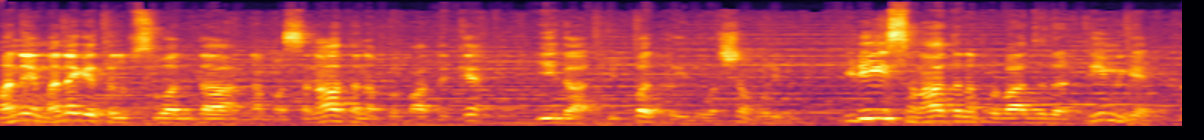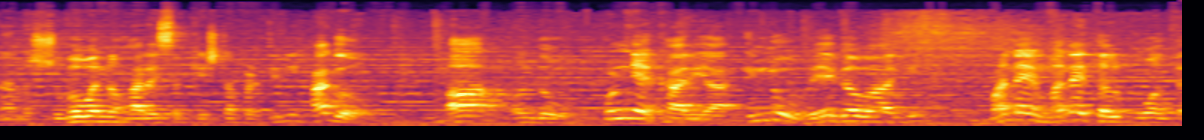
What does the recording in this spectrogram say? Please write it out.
ಮನೆ ಮನೆಗೆ ತಲುಪಿಸುವಂತ ನಮ್ಮ ಸನಾತನ ಪ್ರಭಾತಕ್ಕೆ ಈಗ ಇಪ್ಪತ್ತೈದು ವರ್ಷ ಮುರಿವೆ ಇಡೀ ಸನಾತನ ಪ್ರಭಾತದ ಟೀಮ್ಗೆ ನಾನು ಶುಭವನ್ನು ಹಾರೈಸಕ್ಕೆ ಇಷ್ಟಪಡ್ತೀನಿ. ಹಾಗೂ ಆ ಒಂದು ಪುಣ್ಯ ಕಾರ್ಯ ಇನ್ನೂ ವೇಗವಾಗಿ ಮನೆ ಮನೆ ತಲುಪುವಂತ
